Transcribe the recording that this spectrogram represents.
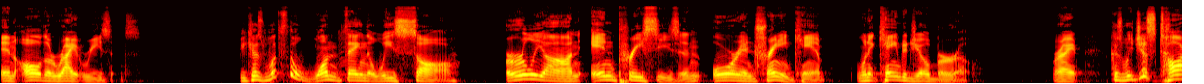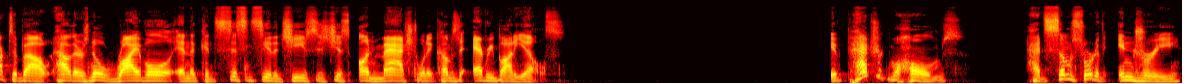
in all the right reasons. Because what's the one thing that we saw early on in preseason or in training camp when it came to Joe Burrow? Right? Because we just talked about how there's no rival and the consistency of the Chiefs is just unmatched when it comes to everybody else. If Patrick Mahomes had some sort of injury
